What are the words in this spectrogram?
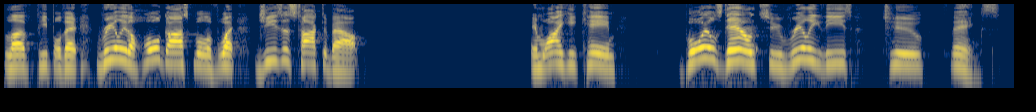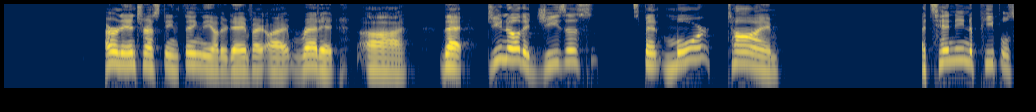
love people. That really the whole gospel of what Jesus talked about and why he came boils down to really these two things. I heard an interesting thing the other day. In fact, I read it. Uh, that do you know that Jesus spent more time attending to people's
